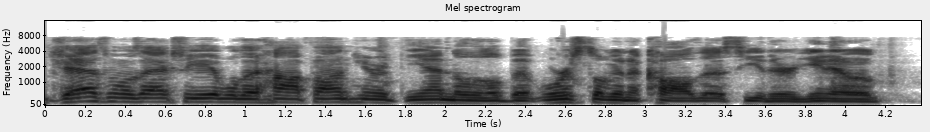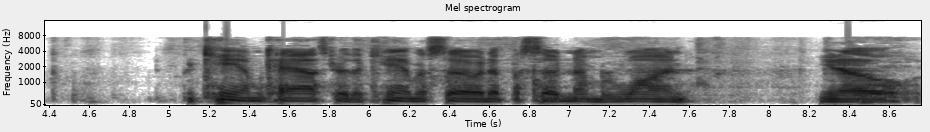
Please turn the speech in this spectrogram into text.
Jasmine was actually able to hop on here at the end a little bit. We're still gonna call this either you know the Camcast or the Camisode episode number one. You know,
